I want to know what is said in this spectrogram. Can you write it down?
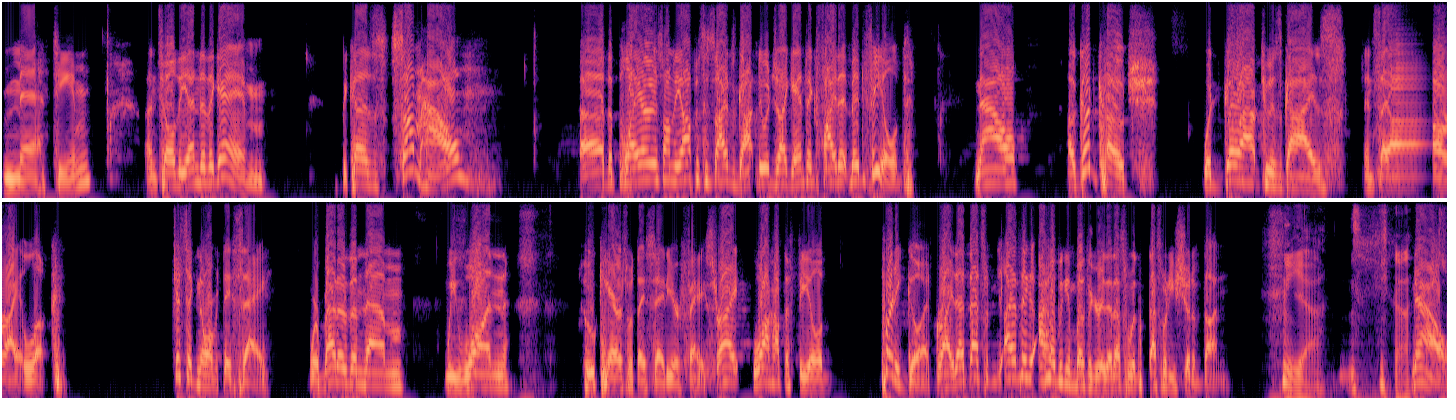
meh team until the end of the game, because somehow uh, the players on the opposite sides got into a gigantic fight at midfield. Now, a good coach would go out to his guys and say, "All right, look, just ignore what they say. We're better than them. We won. Who cares what they say to your face, right? Walk off the field. Pretty good, right? That, that's. I think. I hope we can both agree that that's what that's what he should have done. yeah. yeah. Now-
